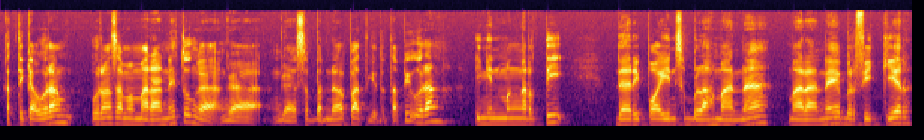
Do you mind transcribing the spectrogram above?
ketika orang orang sama Marane tuh nggak nggak nggak sependapat gitu. Tapi orang ingin mengerti dari poin sebelah mana Marane berpikir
